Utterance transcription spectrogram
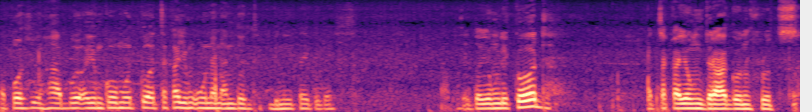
Tapos yung habo, yung kumot ko at saka yung unan andun. Binitay ko guys. Tapos ito yung likod. At saka yung dragon fruits.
